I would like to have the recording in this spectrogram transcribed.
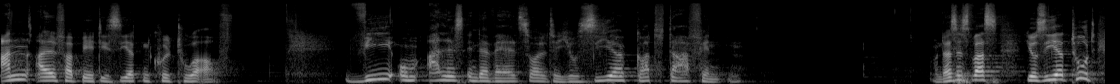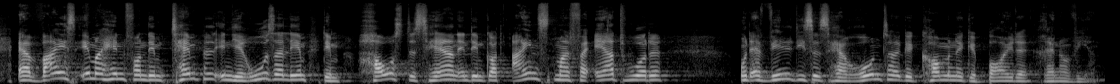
analphabetisierten Kultur auf. Wie um alles in der Welt sollte Josia Gott da finden? Und das ist, was Josia tut. Er weiß immerhin von dem Tempel in Jerusalem, dem Haus des Herrn, in dem Gott einst mal verehrt wurde und er will dieses heruntergekommene Gebäude renovieren.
